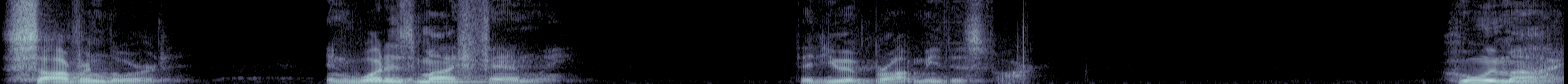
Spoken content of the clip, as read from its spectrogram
sovereign Lord, and what is my family that you have brought me this far? Who am I?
